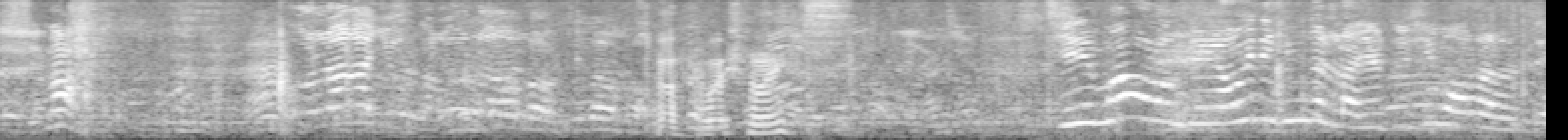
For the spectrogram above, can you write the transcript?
行了 Which one? 지 마오는데 여기도 힘들라 12시 마오라는데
